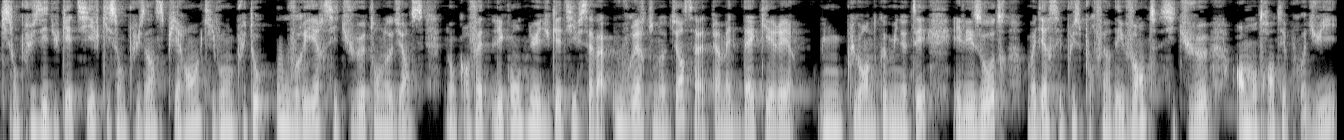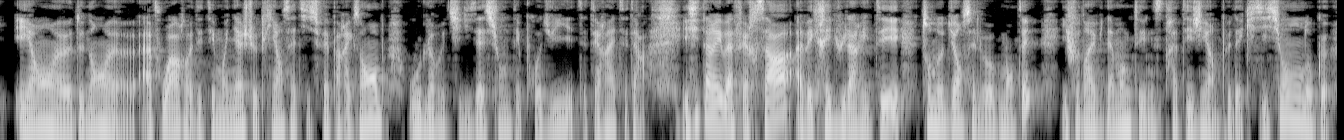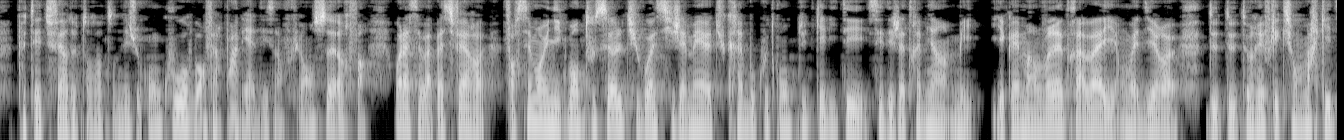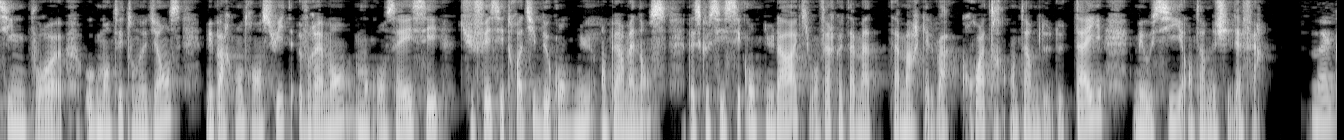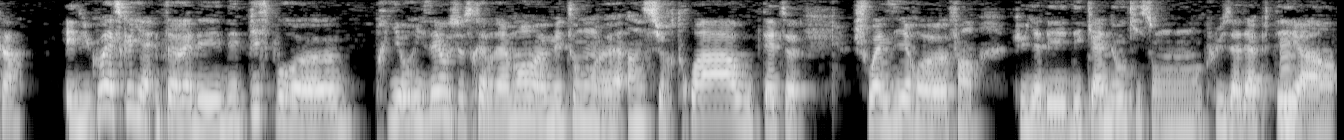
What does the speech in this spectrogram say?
qui sont plus éducatifs, qui sont plus inspirants, qui vont plutôt ouvrir, si tu veux, ton audience. Donc en fait, les contenus éducatifs, ça va ouvrir ton audience, ça va te permettre d'acquérir une plus grande communauté et les autres, on va dire, c'est plus pour faire des ventes, si tu veux, en montrant tes produits et en euh, donnant euh, à voir des témoignages de clients satisfaits, par exemple, ou de leur utilisation de tes produits, etc., etc. Et si tu arrives à faire ça avec régularité, ton audience, elle va augmenter. Il faudra évidemment que tu aies une stratégie un peu d'acquisition, donc euh, peut-être faire de temps en temps des jeux concours, en faire parler à des influenceurs. Enfin, voilà, ça va pas se faire forcément uniquement tout seul, tu vois, si jamais tu crées beaucoup de contenu de qualité, c'est déjà très bien, mais il y a quand même un vrai travail, on va dire, euh, de, de, de réflexion marketing pour euh, augmenter ton audience. Mais par contre, ensuite, vraiment, mon conseil, c'est tu fais ces trois types de contenus en permanence, parce que c'est ces contenus-là qui vont faire que ta, ta marque, elle va croître en termes de, taille, mais aussi en termes de chiffre d'affaires. D'accord. Et du coup, est-ce qu'il y aurais des, des pistes pour euh, prioriser ou ce serait vraiment, mettons, un sur trois ou peut-être choisir, enfin, qu'il y a des, des, canaux qui sont plus adaptés hmm. à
